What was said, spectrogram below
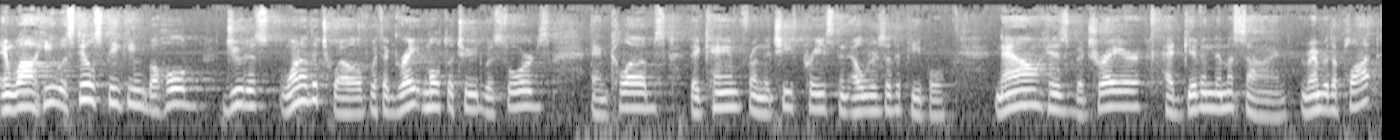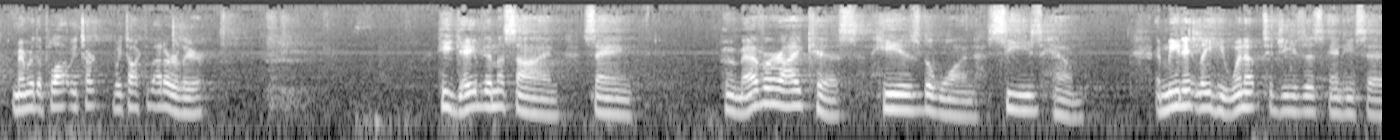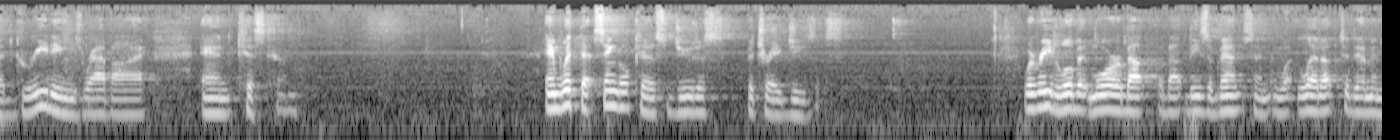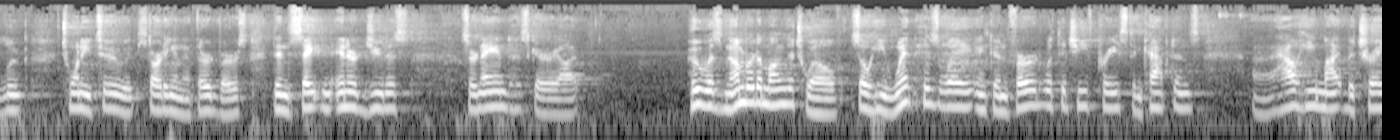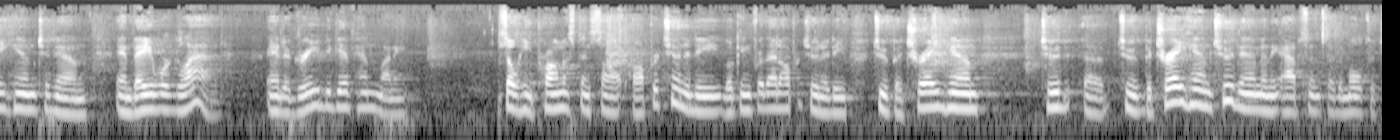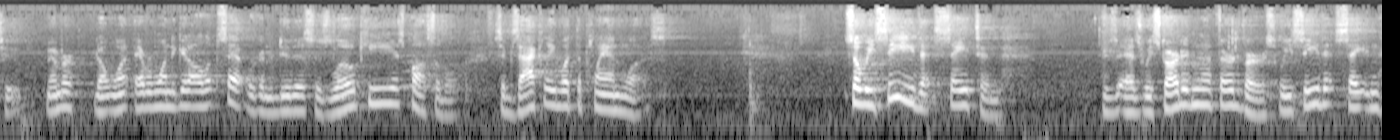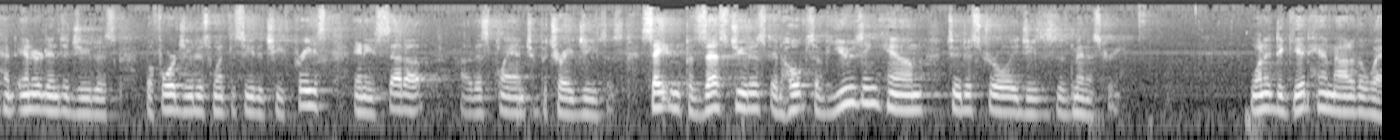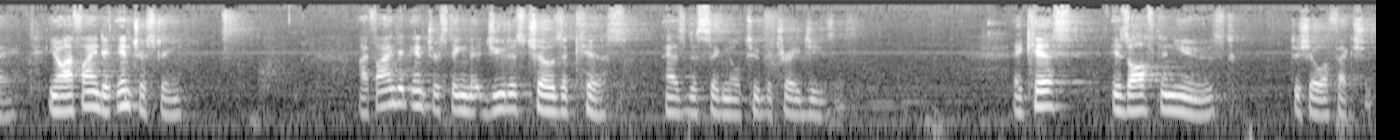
And while he was still speaking, behold, Judas, one of the twelve, with a great multitude with swords and clubs, they came from the chief priests and elders of the people. Now his betrayer had given them a sign. Remember the plot? Remember the plot we, we talked about earlier? He gave them a sign saying, Whomever I kiss, he is the one. Seize him. Immediately he went up to Jesus and he said, Greetings, Rabbi, and kissed him. And with that single kiss, Judas betrayed Jesus. We read a little bit more about, about these events and what led up to them in Luke 22, starting in the third verse. Then Satan entered Judas, surnamed Iscariot, who was numbered among the twelve. So he went his way and conferred with the chief priests and captains uh, how he might betray him to them. And they were glad and agreed to give him money. So he promised and sought opportunity, looking for that opportunity to betray him to, uh, to betray him to them in the absence of the multitude. Remember, don't want everyone to get all upset. We're going to do this as low key as possible. It's exactly what the plan was. So we see that Satan, as, as we started in the third verse, we see that Satan had entered into Judas before Judas went to see the chief priest, and he set up uh, this plan to betray Jesus. Satan possessed Judas in hopes of using him to destroy Jesus' ministry. Wanted to get him out of the way. You know, I find it interesting. I find it interesting that Judas chose a kiss as the signal to betray Jesus. A kiss is often used to show affection.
